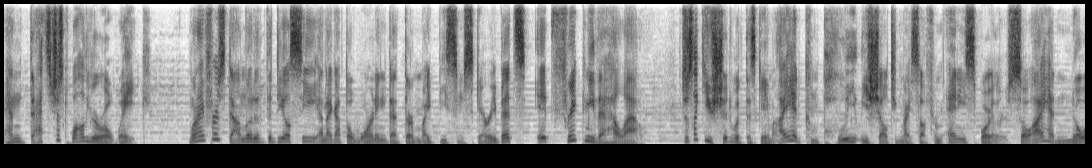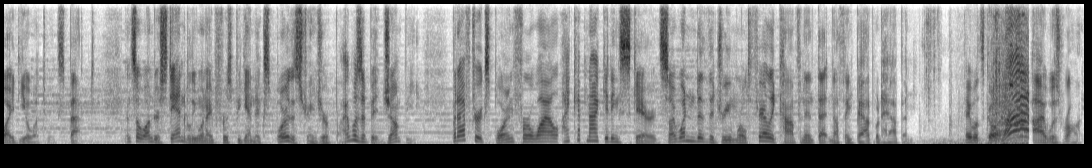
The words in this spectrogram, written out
And that's just while you're awake. When I first downloaded the DLC and I got the warning that there might be some scary bits, it freaked me the hell out. Just like you should with this game, I had completely sheltered myself from any spoilers, so I had no idea what to expect. And so understandably, when I first began to explore the stranger, I was a bit jumpy. But after exploring for a while, I kept not getting scared, so I went into the dream world fairly confident that nothing bad would happen. Hey, what's going on? I was wrong.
